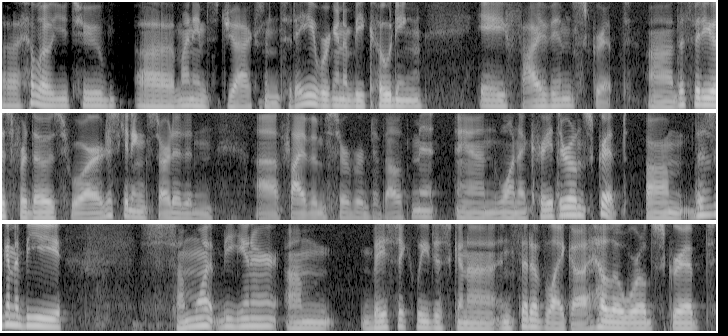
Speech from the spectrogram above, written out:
Uh, hello YouTube, uh, my name's Jackson. Today we're going to be coding a FiveM script. Uh, this video is for those who are just getting started in uh, FiveM server development and want to create their own script. Um, this is going to be somewhat beginner. I'm basically just going to, instead of like a hello world script,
